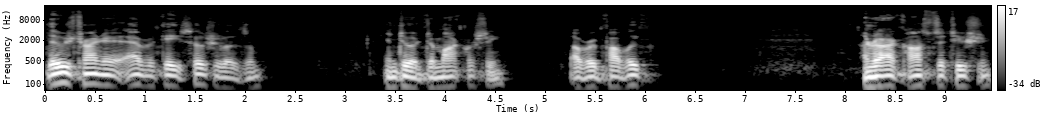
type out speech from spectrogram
Those trying to advocate socialism into a democracy, a republic under our Constitution.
